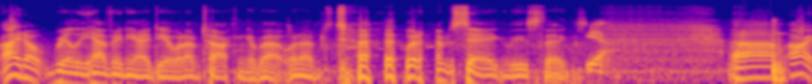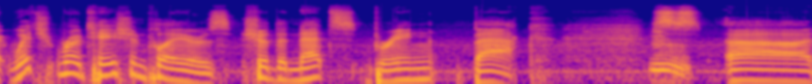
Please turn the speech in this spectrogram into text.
I don't really have any idea what I'm talking about when I'm when I'm saying these things. Yeah. Um, all right, which rotation players should the Nets bring back? S- Uh,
